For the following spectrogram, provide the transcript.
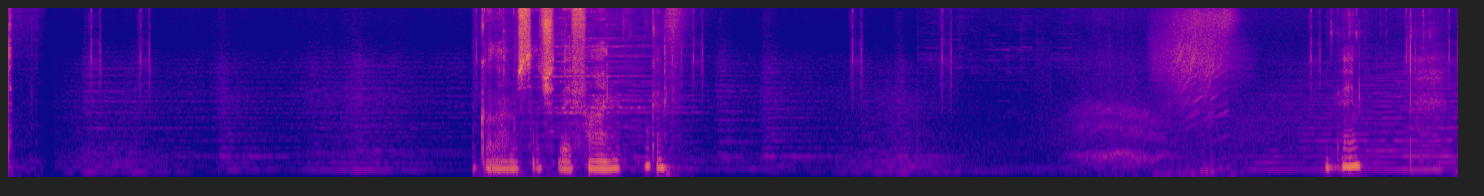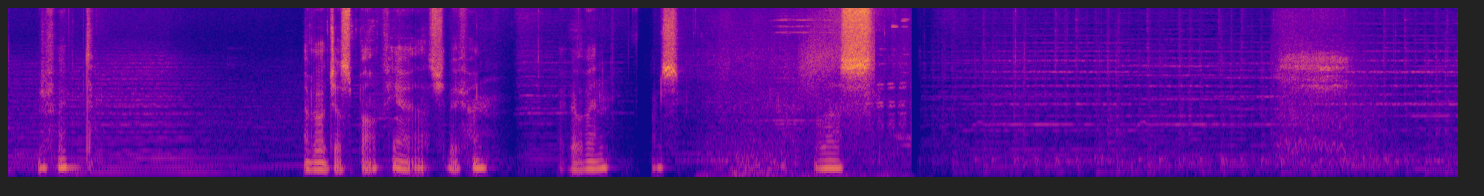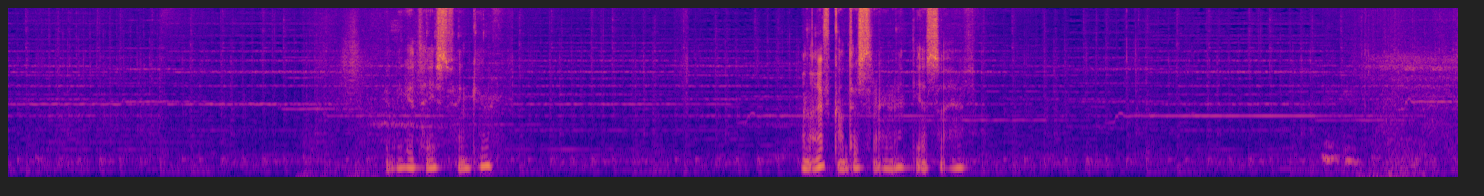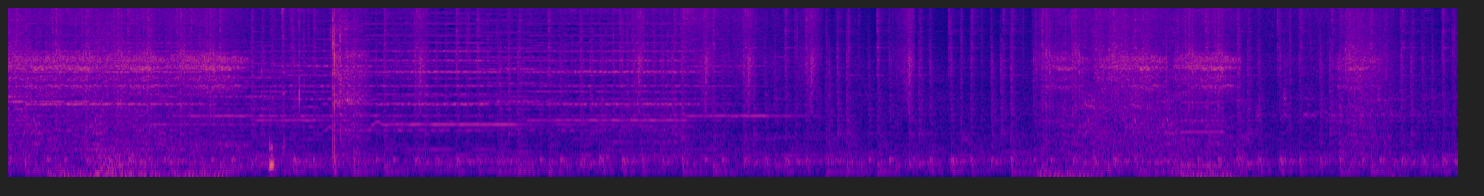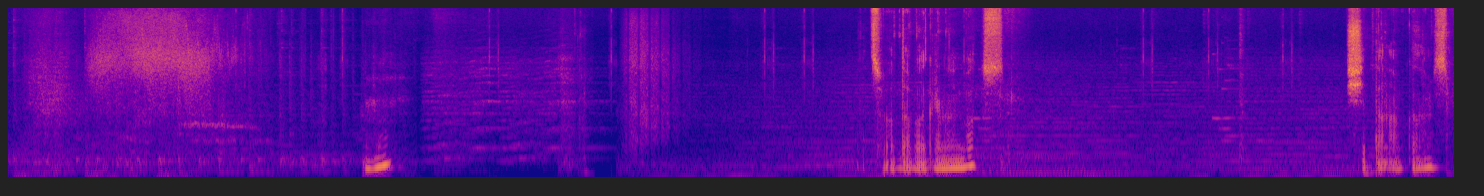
Golems, that should be fine. Okay. Okay. Perfect. I will just buff. Yeah, that should be fine. I will win. Of course. plus. Did we get haste? Thank you. And I have Counter Strike, right? Yes, I have. Shit ton of golems.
